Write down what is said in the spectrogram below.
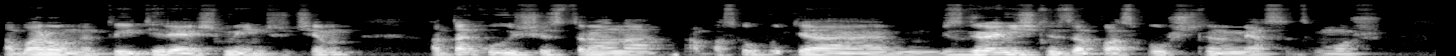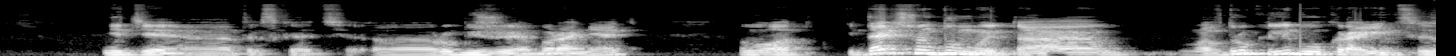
обороны ты теряешь меньше, чем атакующая страна, а поскольку у тебя безграничный запас пушечного мяса, ты можешь эти, э, так сказать, э, рубежи оборонять. Вот. И дальше он думает, а, а вдруг либо украинцы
